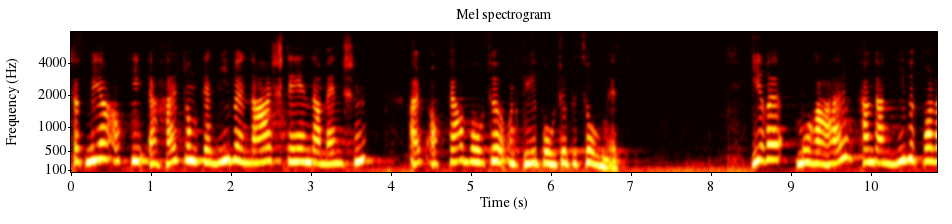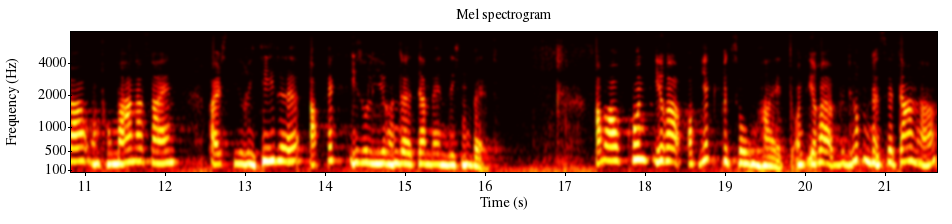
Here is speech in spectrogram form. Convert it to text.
das mehr auf die Erhaltung der Liebe nahestehender Menschen als auf Verbote und Gebote bezogen ist. Ihre Moral kann dann liebevoller und humaner sein als die rigide, affektisolierende der männlichen Welt. Aber aufgrund ihrer Objektbezogenheit und ihrer Bedürfnisse danach,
